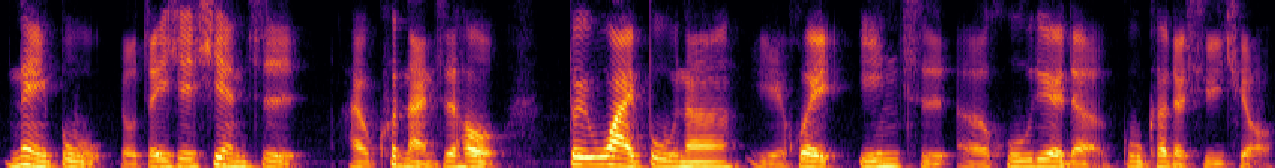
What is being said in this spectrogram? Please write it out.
内部有这一些限制还有困难之后，对外部呢也会因此而忽略的顾客的需求，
